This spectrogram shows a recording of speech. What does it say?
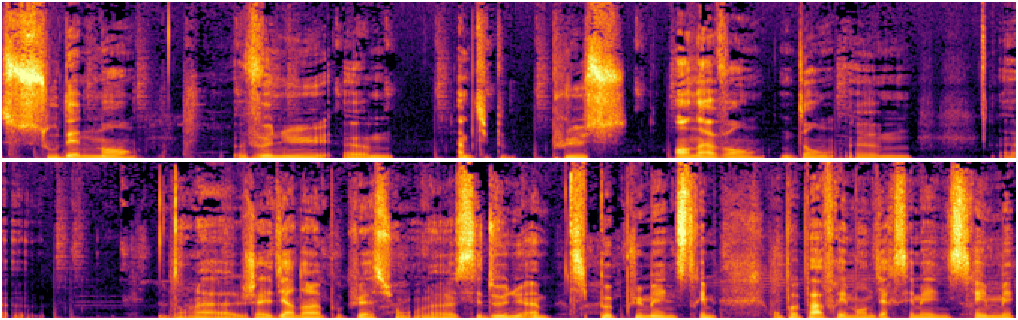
soudainement venu euh, un petit peu plus en avant dans euh, dans la, population? Euh, c'est devenu un petit peu plus mainstream. On peut pas vraiment dire que c'est mainstream, mais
